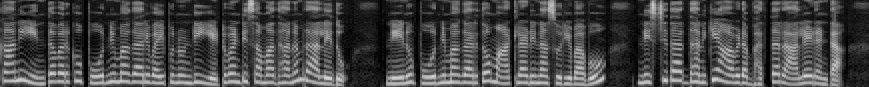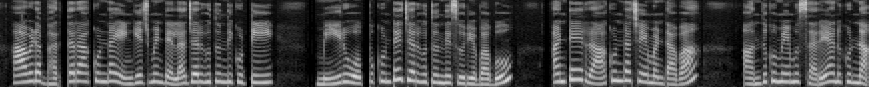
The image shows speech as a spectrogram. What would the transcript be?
కాని ఇంతవరకు పూర్ణిమగారి వైపు నుండి ఎటువంటి సమాధానం రాలేదు. నేను పూర్ణిమగారితో మాట్లాడినా సూర్యబాబు నిశ్చితార్థానికి ఆవిడ భర్త రాలేడంట. ఆవిడ భర్త రాకుండా ఎంగేజ్మెంట్ ఎలా జరుగుతుంది కుట్టి? మీరు ఒప్పుకుంటే జరుగుతుంది సూర్యబాబు. అంటే రాకుండా చేయమంటావా? అందుకు మేము సరే అనుకున్నా.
